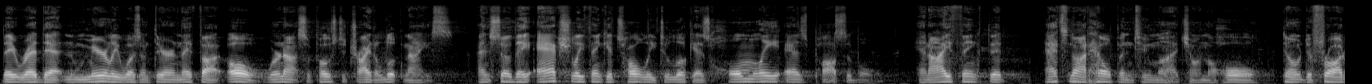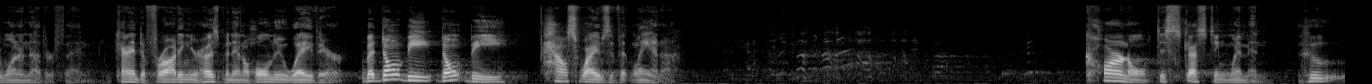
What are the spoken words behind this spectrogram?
they read that and merely wasn't there and they thought, oh, we're not supposed to try to look nice. And so they actually think it's holy to look as homely as possible. And I think that that's not helping too much on the whole don't defraud one another thing. Kind of defrauding your husband in a whole new way there. But don't be, don't be housewives of Atlanta. carnal, disgusting women who,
